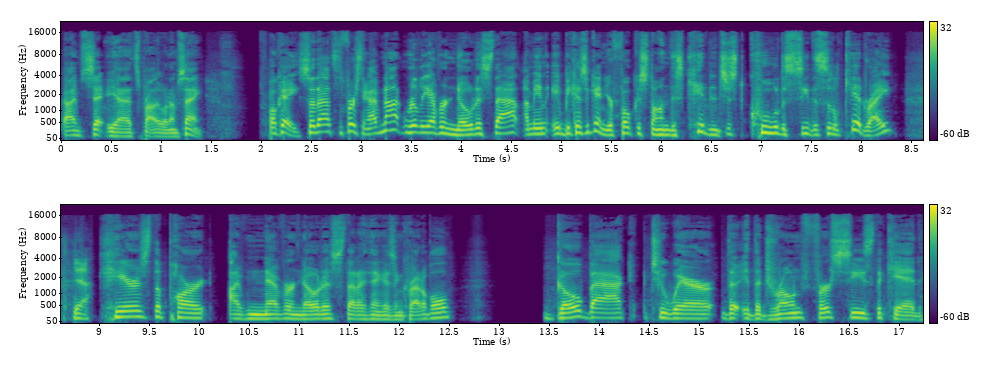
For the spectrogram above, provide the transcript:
I'm saying, yeah, that's probably what I'm saying. Okay, so that's the first thing. I've not really ever noticed that. I mean, it, because again, you're focused on this kid, and it's just cool to see this little kid, right? Yeah. Here's the part I've never noticed that I think is incredible. Go back to where the the drone first sees the kid,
